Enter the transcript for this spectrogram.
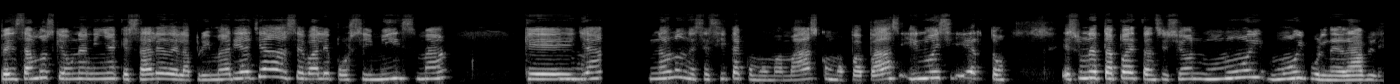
Pensamos que una niña que sale de la primaria ya se vale por sí misma, que ya no nos necesita como mamás, como papás, y no es cierto. Es una etapa de transición muy, muy vulnerable.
